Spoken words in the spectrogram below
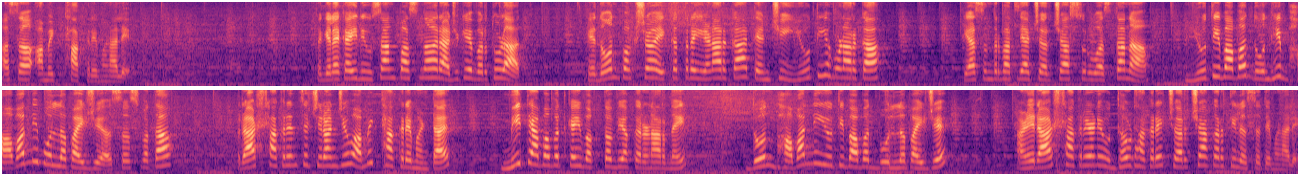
असं अमित ठाकरे म्हणाले. तर गेल्या काही दिवसांपासून राजकीय वर्तुळात हे दोन पक्ष एकत्र येणार का? त्यांची युती होणार का? या संदर्भातल्या चर्चा सुरू असताना युतीबाबत दोन्ही भावांनी बोललं पाहिजे असं स्वतः राज ठाकरेंचे चिरंजीव अमित ठाकरे म्हणतायत. मी त्याबाबत काही वक्तव्य करणार नाही. दोन भावांनी युतीबाबत बोललं पाहिजे आणि राज ठाकरे आणि उद्धव ठाकरे चर्चा करतील असं ते म्हणाले.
